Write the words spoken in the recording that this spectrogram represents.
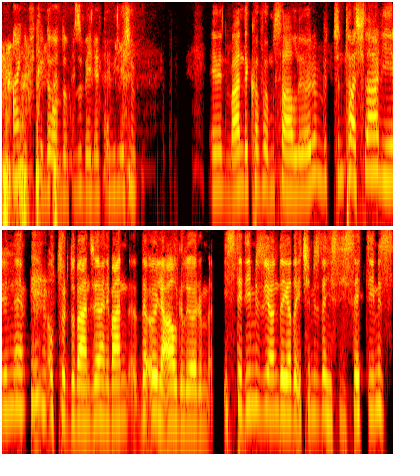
aynı fikirde olduğumuzu belirtebilirim. Evet ben de kafamı sallıyorum. Bütün taşlar yerine oturdu bence. Hani ben de öyle algılıyorum. İstediğimiz yönde ya da içimizde hissettiğimiz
